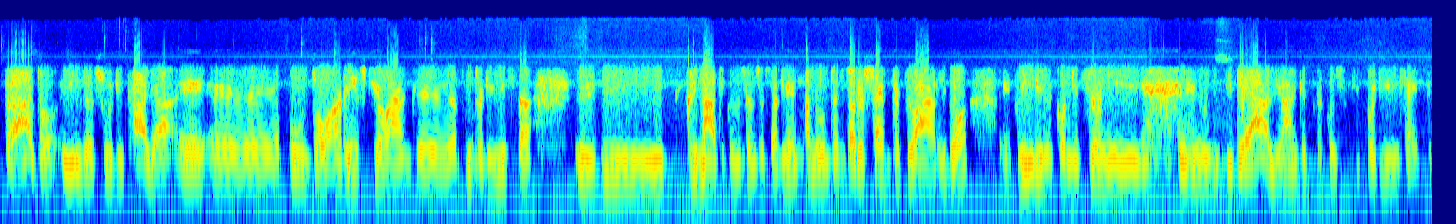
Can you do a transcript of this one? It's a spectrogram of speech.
tra l'altro il sud Italia è eh, appunto a rischio anche dal punto di vista eh, di, climatico, nel senso sta diventando un territorio sempre più arido e quindi le condizioni ideali anche per questo tipo di insetti.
